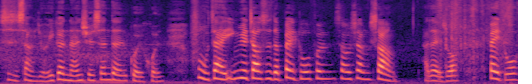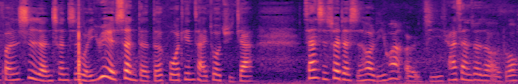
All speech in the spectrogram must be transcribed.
事实上，有一个男学生的鬼魂附在音乐教室的贝多芬肖像上。他这里说，贝多芬世人称之为乐圣的德国天才作曲家。三十岁的时候罹患耳疾，他三岁的耳朵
